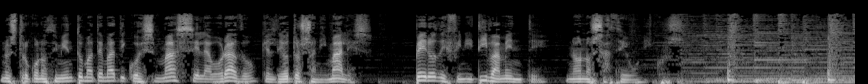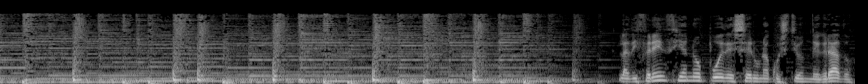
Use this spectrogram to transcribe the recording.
Nuestro conocimiento matemático es más elaborado que el de otros animales, pero definitivamente no nos hace únicos. La diferencia no puede ser una cuestión de grado.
